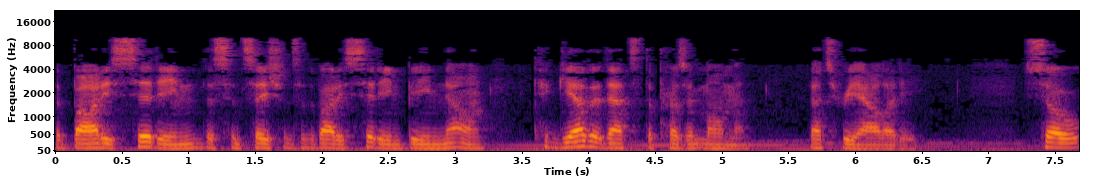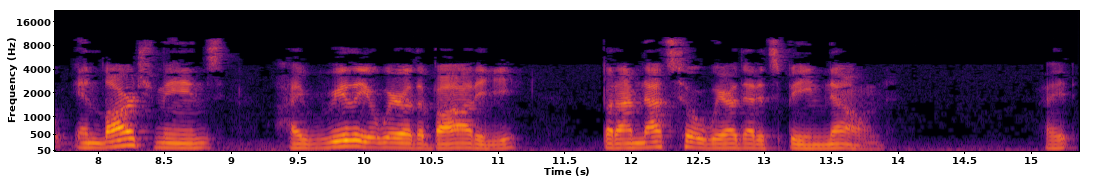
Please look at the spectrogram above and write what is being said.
the body sitting, the sensations of the body sitting being known, together that's the present moment. That's reality. So enlarged means I'm really aware of the body, but I'm not so aware that it's being known. Right?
